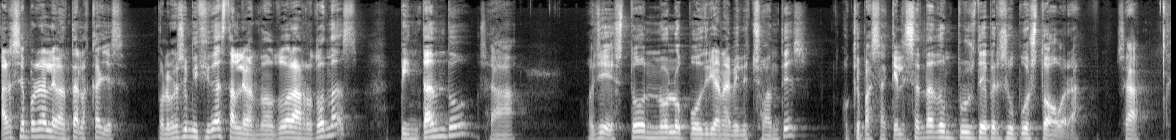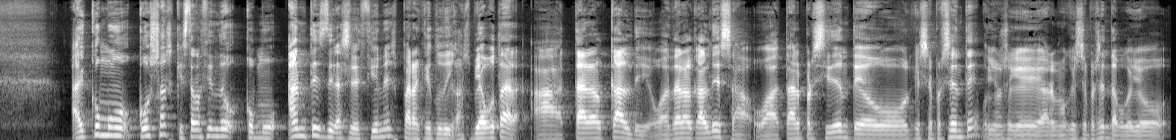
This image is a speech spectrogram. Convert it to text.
Ahora se ponen a levantar las calles. Por lo menos en mi ciudad están levantando todas las rotondas, pintando, o sea, Oye, ¿esto no lo podrían haber hecho antes? ¿O qué pasa? ¿Que les han dado un plus de presupuesto ahora? O sea, hay como cosas que están haciendo como antes de las elecciones para que tú digas, voy a votar a tal alcalde o a tal alcaldesa o a tal presidente o el que se presente. Pues yo no sé qué ahora mismo que se presenta porque yo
